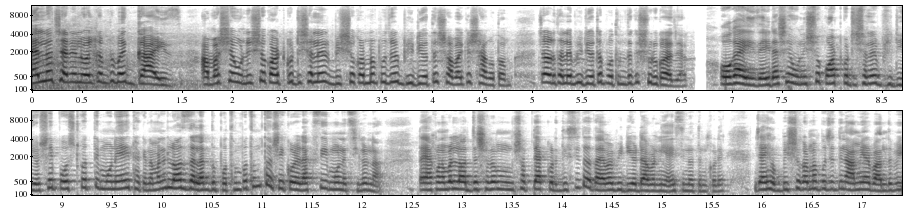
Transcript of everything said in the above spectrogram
Hello channel welcome to my guys আমার সে উনিশশো কটকটি সালের বিশ্বকর্মা পুজোর ভিডিওতে সবাইকে স্বাগতম। চলো তাহলে ভিডিওটা প্রথম থেকে শুরু করা যাক। ও গাইজ এইটা সে উনিশশো কটকটি সালের ভিডিও সেই পোস্ট করতে মনেই থাকে না মানে লজ্জা লাগতো প্রথম প্রথম তো সেই করে রাখছি, মনে ছিল না। তাই এখন আবার লজ্জা সরম সব ত্যাগ করে দিচ্ছি তো, তাই আবার ভিডিওটা আবার নিয়ে আইসি নতুন করে। যাই হোক, বিশ্বকর্মা পুজোর দিন আমি আর বান্ধবী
